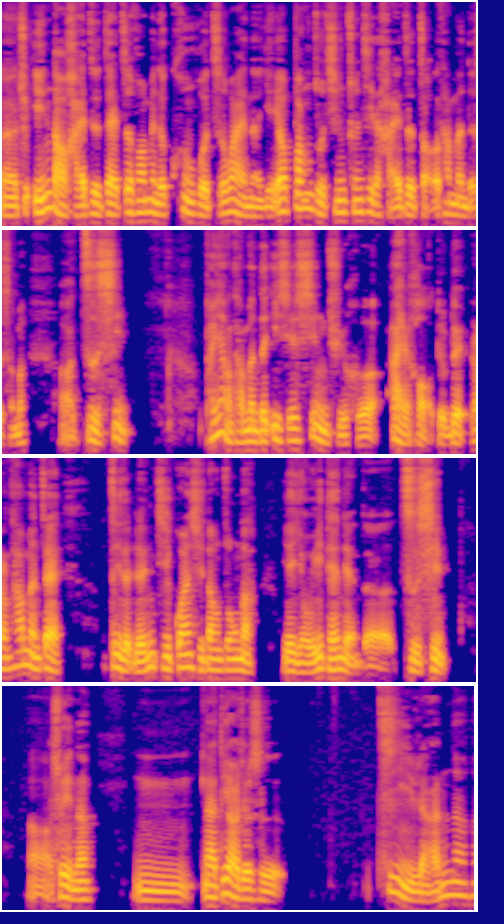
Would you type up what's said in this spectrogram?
呃去引导孩子在这方面的困惑之外呢，也要帮助青春期的孩子找到他们的什么啊自信，培养他们的一些兴趣和爱好，对不对？让他们在自己的人际关系当中呢，也有一点点的自信啊。所以呢，嗯，那第二就是。既然呢，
